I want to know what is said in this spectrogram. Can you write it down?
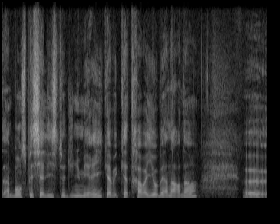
un bon spécialiste du numérique, avec, qui a travaillé au Bernardin, euh,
